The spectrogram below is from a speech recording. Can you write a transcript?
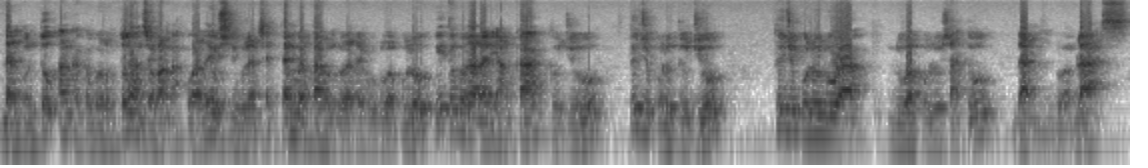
dan untuk angka keberuntungan seorang Aquarius di bulan September tahun 2020 itu berada di angka 7, 77, 72, 21, dan 12.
